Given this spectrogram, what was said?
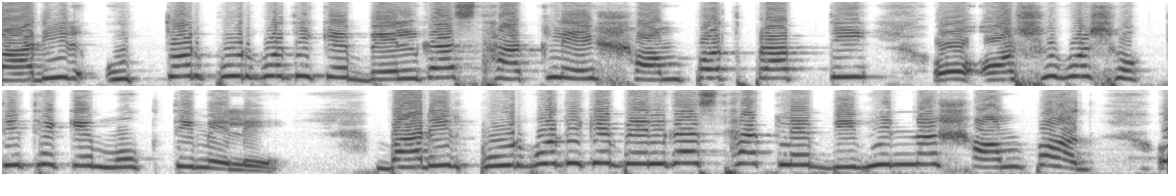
বাড়ির উত্তর পূর্ব দিকে বেলগাছ থাকলে সম্পদ প্রাপ্তি ও অশুভ শক্তি থেকে মুক্তি মেলে। বাড়ির পূর্ব দিকে বেলগাছ থাকলে বিভিন্ন সম্পদ ও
